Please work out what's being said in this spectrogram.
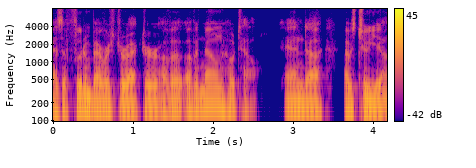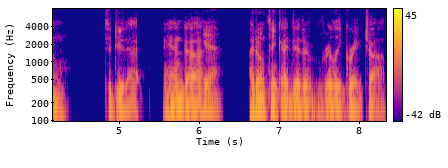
as a food and beverage director of a, of a known hotel. And uh, I was too young to do that. And uh, yeah, I don't think I did a really great job.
